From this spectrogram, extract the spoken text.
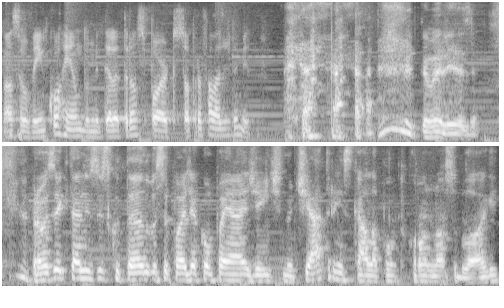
Nossa, eu venho correndo, me teletransporto só para falar de Demidov. então, beleza. Para você que está nos escutando, você pode acompanhar a gente no teatroemscala.com, no nosso blog.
